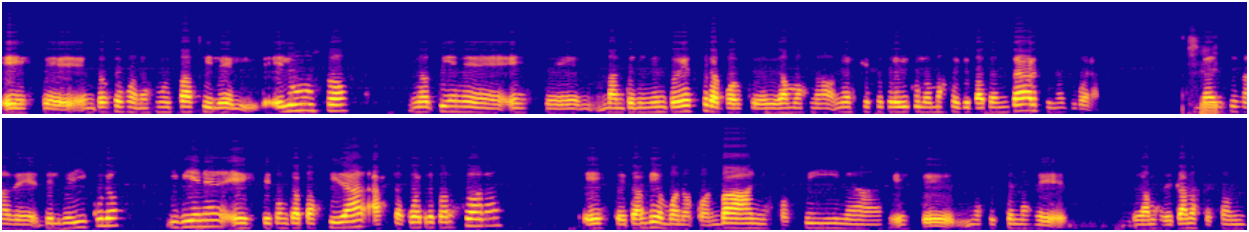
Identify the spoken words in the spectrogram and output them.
este, entonces bueno, es muy fácil el, el uso, no tiene este, mantenimiento extra porque digamos no, no es que es otro vehículo más que hay que patentar, sino que bueno, va encima del vehículo y viene este, con capacidad hasta cuatro personas este, también, bueno, con baños, cocinas, este, unos sistemas de, digamos, de camas que son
